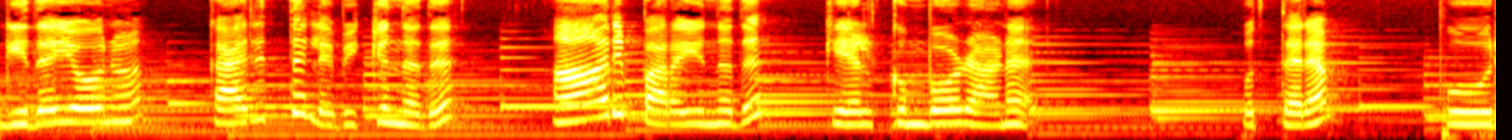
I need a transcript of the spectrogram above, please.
ഗിതയോന് കരുത്ത് ലഭിക്കുന്നത് ആര് പറയുന്നത് കേൾക്കുമ്പോഴാണ്. ഉത്തരം പൂര.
